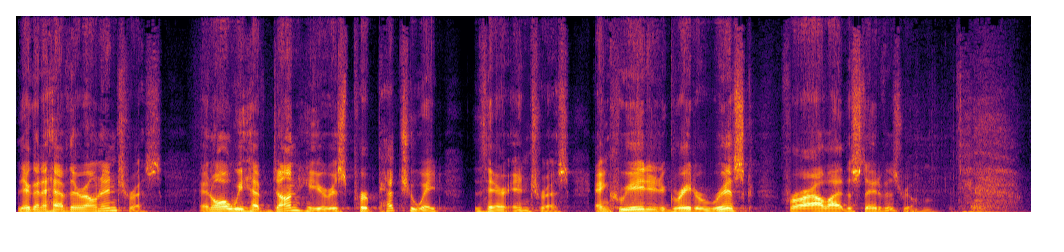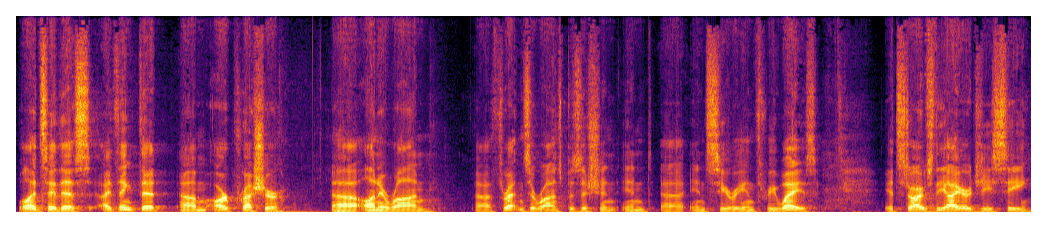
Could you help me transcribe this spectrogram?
They're going to have their own interests. And all we have done here is perpetuate their interests and created a greater risk for our ally, the State of Israel. Well, I'd say this. I think that um, our pressure uh, on Iran uh, threatens Iran's position in, uh, in Syria in three ways. It starves the IRGC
